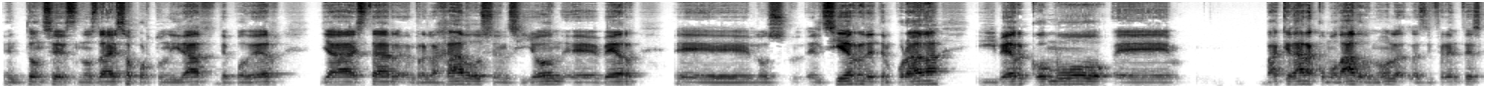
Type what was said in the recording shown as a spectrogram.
entonces nos da esa oportunidad de poder ya estar relajados en el sillón, eh, ver eh, los, el cierre de temporada y ver cómo va a quedar acomodado, ¿no? Las, diferentes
